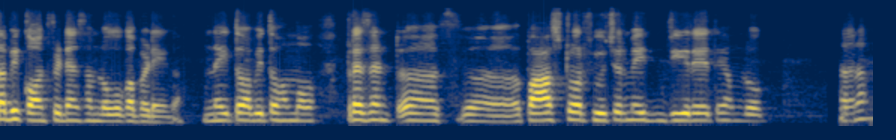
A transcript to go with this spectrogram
तभी कॉन्फिडेंस हम लोगों का बढ़ेगा। नहीं तो अभी तो हम प्रेजेंट पास्ट और फ्यूचर में जी रहे थे हम लोग, है ना?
